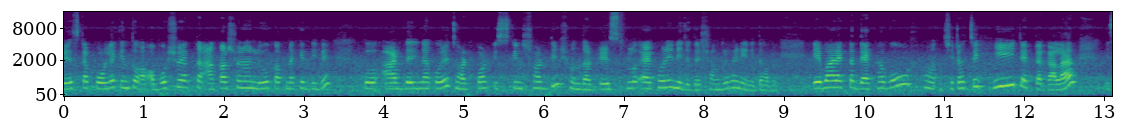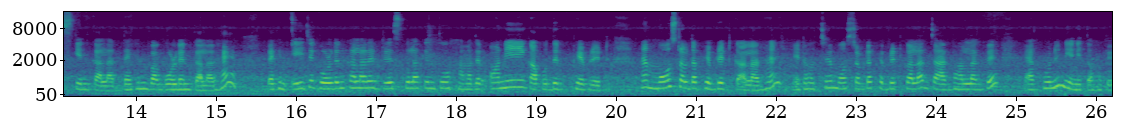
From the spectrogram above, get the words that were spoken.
ড্রেসটা পরলে কিন্তু অবশ্যই একটা আকর্ষণীয় লুক আপনাকে দিবে। তো আর দেরি না করে ঝটপট স্ক্রিনশট দিয়ে সুন্দর ড্রেসগুলো এখনই নিজেদের সংগ্রহে নিয়ে নিতে হবে। এবার একটা দেখাবো সেটা হচ্ছে হিট একটা কালার, স্কিন কালার। দেখেন বা গোল্ডেন কালার হ্যাঁ? দেখেন, এই যে গোল্ডেন কালারের ড্রেসগুলো কিন্তু আমাদের অনেক আপদের ফেভারেট হ্যাঁ? Most of the favourite colour হ্যাঁ? এটা হচ্ছে most of the favourite colour যার ভালো লাগবে এখনই নিয়ে নিতে হবে।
